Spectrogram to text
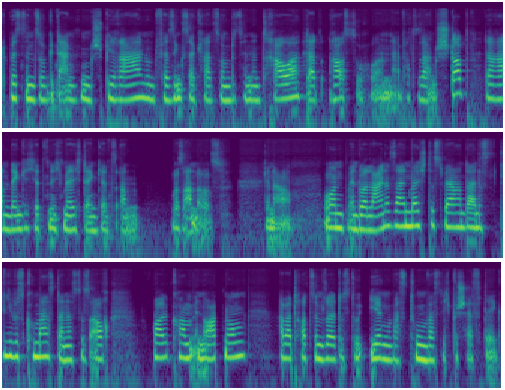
du bist in so Gedankenspiralen und versinkst da gerade so ein bisschen in Trauer, da rauszuholen. Einfach zu sagen, Stopp, daran denke ich jetzt nicht mehr, ich denke jetzt an was anderes. Genau. Und wenn du alleine sein möchtest während deines Liebeskummers, dann ist das auch vollkommen in Ordnung. Aber trotzdem solltest du irgendwas tun, was dich beschäftigt.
